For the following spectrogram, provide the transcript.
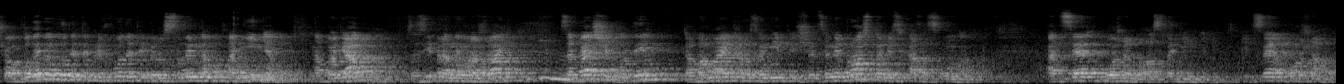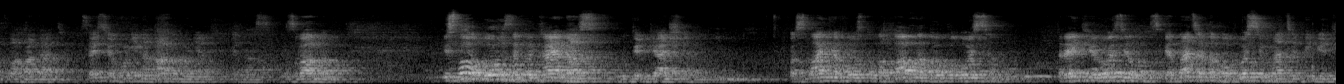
що коли ви будете приходити в Єрусалим на поклоніння, на подяку за зібраний врожай, за перші плоди, то ви маєте розуміти, що це не просто людська заслуга, а це Боже благословіння. І це Божа благодать. Це сьогодні нагадування для нас з вами. І слово Боже закликає нас бути вдячними. Послання апостола Павла до Колосян, 3 розділ з 15 по 17 вірш.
